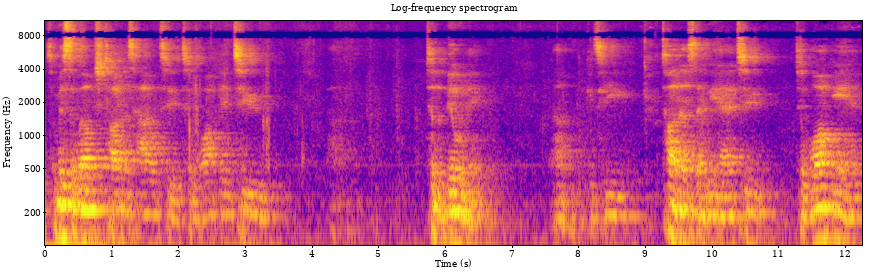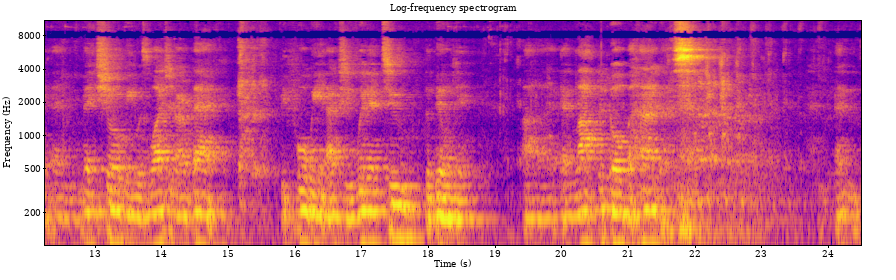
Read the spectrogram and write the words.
So Mr. Welch taught us how to, to walk into uh, to the building because um, he taught us that we had to to walk in and make sure we was watching our back before we actually went into the building uh, and locked the door behind us. and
